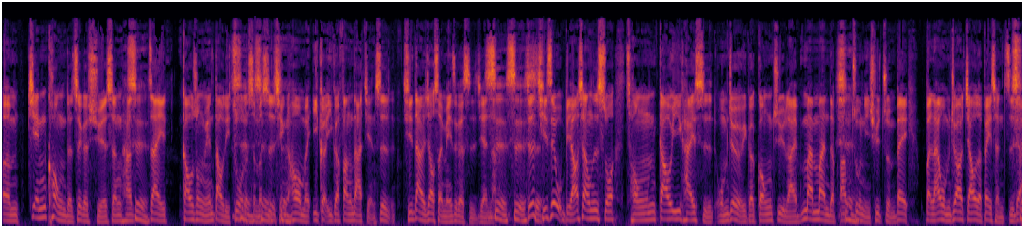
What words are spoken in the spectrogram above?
嗯监控的这个学生他是在高中里面到底做了什么事情，然后我们一个一个放大检视。其实大学教授也没这个时间呐，是是就是其实我比较像是说，从高一开始，我们就有一个工具来慢慢的帮助你去准备本来我们就要交的备审资料。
